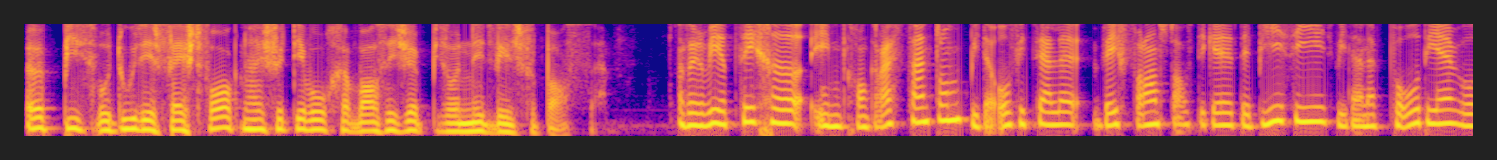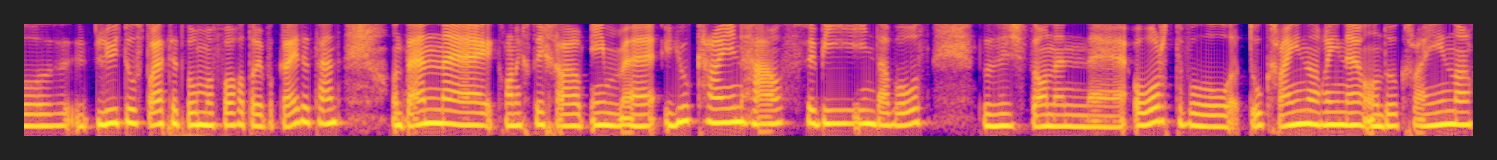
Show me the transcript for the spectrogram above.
etwas, wo du dir fest vorgenommen hast für diese Woche? Was ist etwas, was du nicht verpassen willst? Also ich werde sicher im Kongresszentrum bei den offiziellen WEF-Veranstaltungen dabei sein, bei diesen Podien, wo Leute auftreten, wo wir vorher darüber geredet haben. Und dann äh, kann ich sicher auch im äh, Ukraine House vorbei in Davos. Das ist so ein äh, Ort, wo die Ukrainerinnen und Ukrainer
